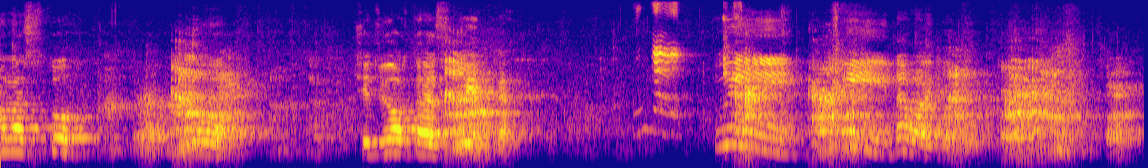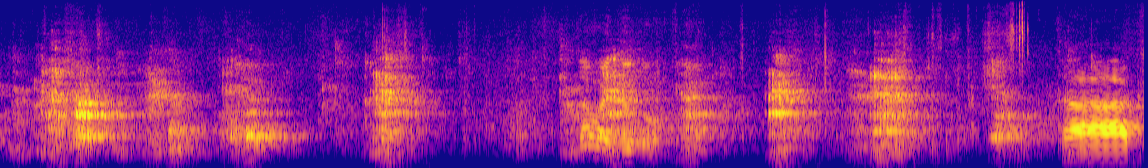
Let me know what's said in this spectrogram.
Нас что? О, четвертая свинка. Не, не, давай, Дуду. Давай, Дуду. Так.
